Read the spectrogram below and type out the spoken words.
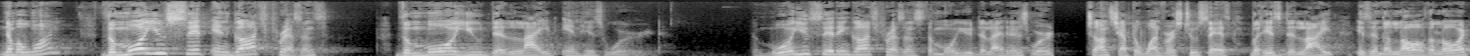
Number one, the more you sit in God's presence, the more you delight in His Word. The more you sit in God's presence, the more you delight in His Word. Psalms chapter 1, verse 2 says, But his delight is in the law of the Lord,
